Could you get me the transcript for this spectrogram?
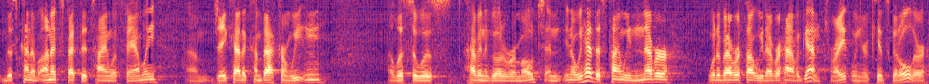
this kind of unexpected time with family. Um, Jake had to come back from Wheaton. Alyssa was having to go to remote. And, you know, we had this time we never would have ever thought we'd ever have again, right? When your kids get older,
